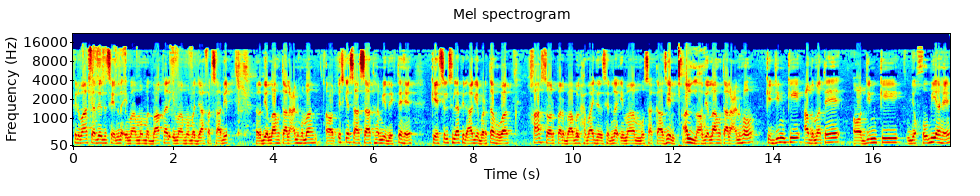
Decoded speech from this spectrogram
پھر وہاں سے حضرت سیدنا امام محمد باقر، امام محمد جعفر صادق رضی اللہ تعالی عنہما، اور اس کے ساتھ ساتھ ہم یہ دیکھتے ہیں کہ سلسلہ پھر آگے بڑھتا ہوا خاص طور پر باب الحوائی جیسے سیدنا امام موسیٰ قاظم رضی اللہ تعالی عنہ کہ جن کی عظمتیں اور جن کی جو خوبیاں ہیں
